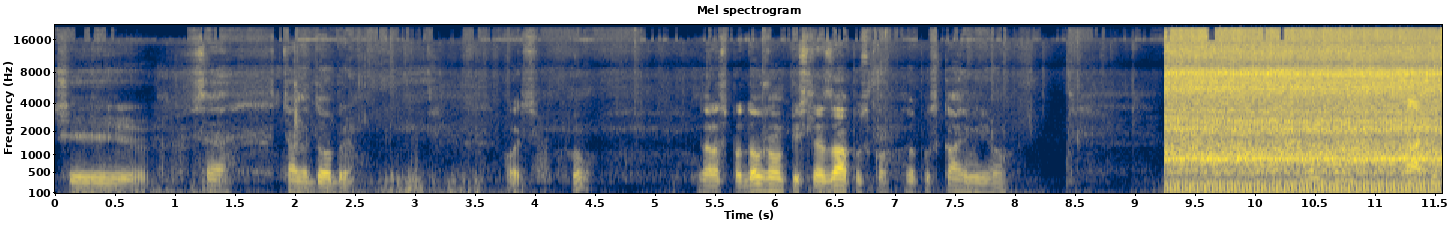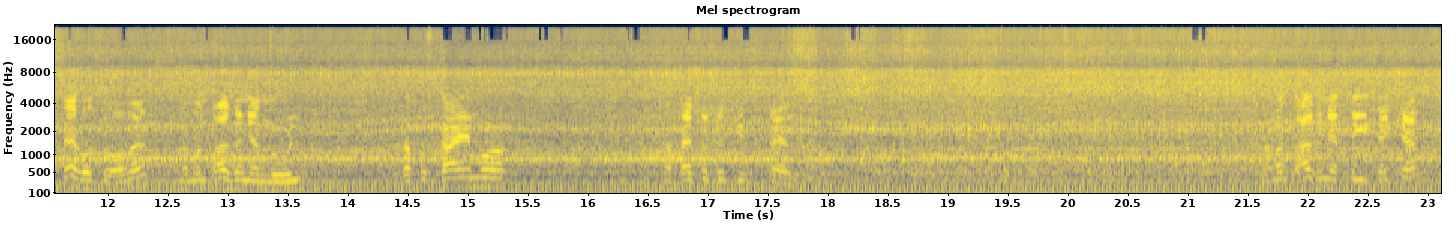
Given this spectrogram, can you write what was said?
Чи все тягне добре. Ось. Ну, зараз продовжимо після запуску. Запускаємо його. Так, усе готове. Навантаження 0. Запускаємо на першу швидкість please take care.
